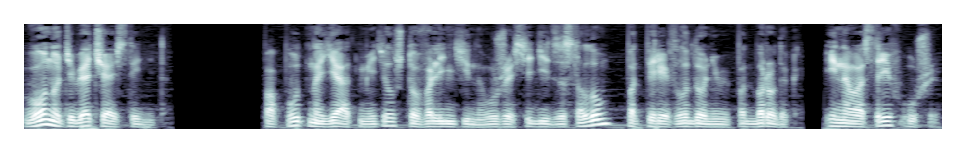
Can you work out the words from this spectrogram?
«Вон у тебя чай стынет». Попутно я отметил, что Валентина уже сидит за столом, подперев ладонями подбородок и навострив уши.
